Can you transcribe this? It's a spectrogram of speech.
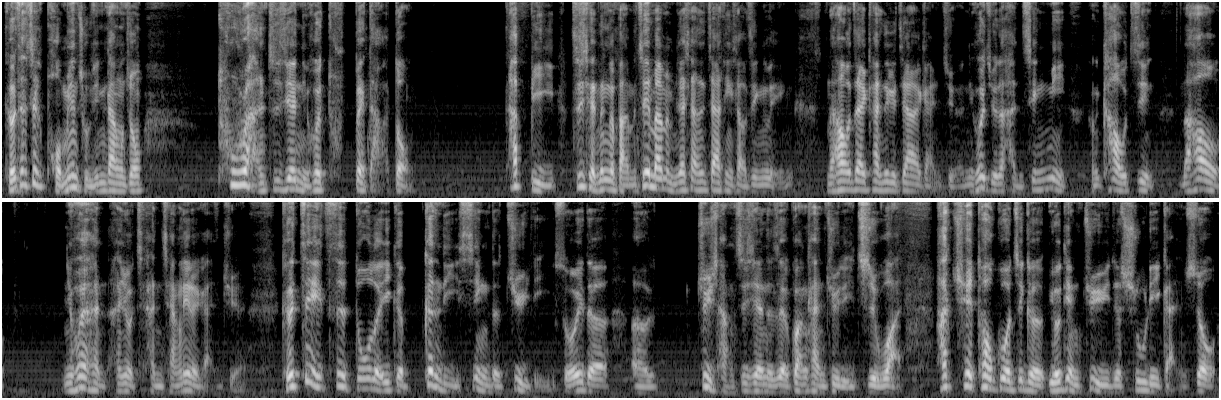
可在这个剖面处境当中，突然之间你会被打动。它比之前那个版本，之前版本比较像是家庭小精灵，然后再看这个家的感觉，你会觉得很亲密、很靠近，然后你会很很有很强烈的感觉。可是这一次多了一个更理性的距离，所谓的呃剧场之间的这个观看距离之外，它却透过这个有点距离的疏离感受，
